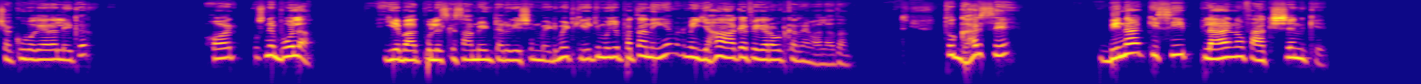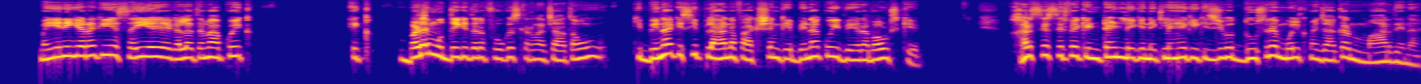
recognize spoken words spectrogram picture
चक्कू वगैरह लेकर और उसने बोला, ये बात पुलिस के सामने इंटरोगेशन में एडमिट किया कि मुझे पता नहीं है बट मैं यहाँ आके फिगर आउट करने वाला था. तो घर से बिना किसी प्लान ऑफ़ एक्शन के, मैं ये नहीं कह रहा कि ये सही है, या गलत है, मैं आपको एक एक बड़े मुद्दे की तरफ़ फोकस करना चाहता हूँ कि बिना किसी प्लान ऑफ़ एक्शन के, बिना कोई वेयर अबाउट्स के, घर से सिर्फ़ एक इंटेंट लेके निकले हैं कि किसी को दूसरे मुल्क में जाकर मार देना है।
